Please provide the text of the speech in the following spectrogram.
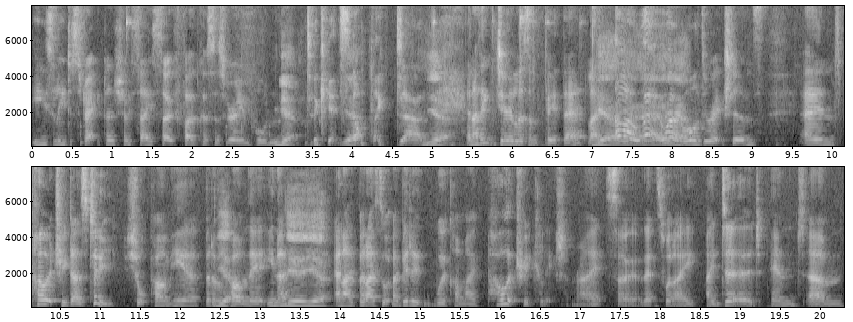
easily distracted, shall we say, so focus is very important Yeah. to get Yeah. something done. Yeah. And I think journalism fed that, like, Yeah, oh, yeah, wow, yeah, wow, yeah. all directions. And poetry does too. Short poem here, bit of Yeah. a poem there, you know? yeah, yeah. And I, but I thought I better work on my poetry collection, right? So that's what I, I did, and um,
